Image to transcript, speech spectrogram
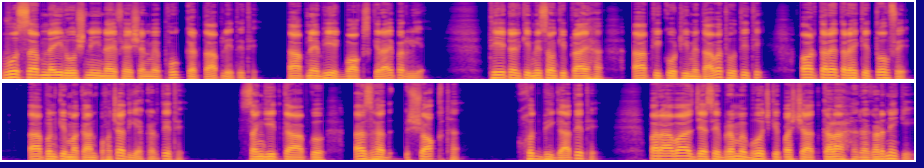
वो सब नई रोशनी, नए फ़ैशन में फूंक कर ताप लेते थे। आपने भी एक बॉक्स किराए पर लिया। थिएटर की मिसों की प्रायः आपकी कोठी में दावत होती थी। और तरह तरह के तोहफे आप उनके मकान पहुँचा दिया करते थे। संगीत का आपको अजहद शौक था, खुद भी गाते थे, पर आवाज़ जैसे ब्रह्मभोज के पश्चात कड़ाह रगड़ने की।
